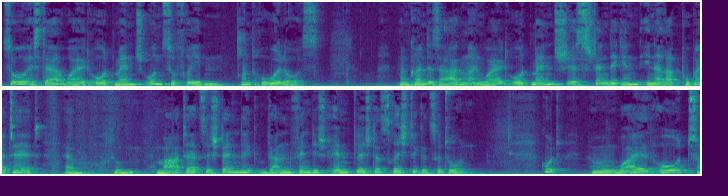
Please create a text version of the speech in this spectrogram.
so ist der Wild Oat Mensch unzufrieden und ruhelos. Man könnte sagen, ein Wild Oat Mensch ist ständig in innerer Pubertät. Er martert sich ständig, wann finde ich endlich das Richtige zu tun. Gut, Wild Oat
